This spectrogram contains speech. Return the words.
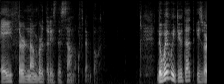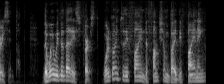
a third number that is the sum of them both. The way we do that is very simple. The way we do that is first, we're going to define the function by defining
